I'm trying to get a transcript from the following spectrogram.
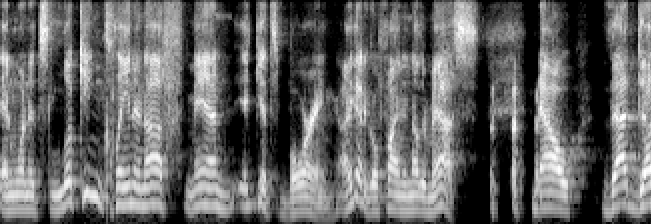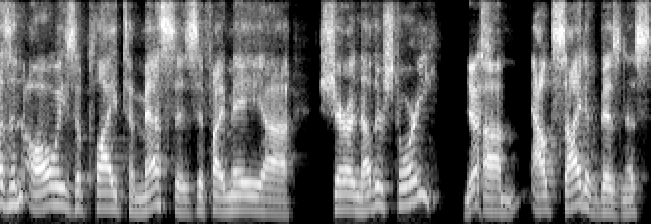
And when it's looking clean enough, man, it gets boring. I got to go find another mess. now, that doesn't always apply to messes. If I may uh, share another story, yes, um, outside of business.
